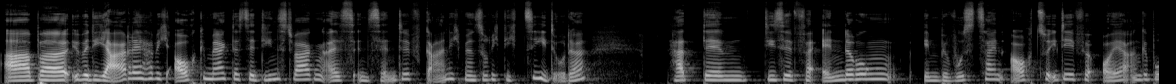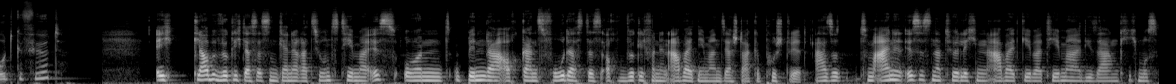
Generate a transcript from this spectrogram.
Aber über die Jahre habe ich auch gemerkt, dass der Dienstwagen als Incentive gar nicht mehr so richtig zieht, oder? Hat denn diese Veränderung im Bewusstsein auch zur Idee für euer Angebot geführt? Ich glaube wirklich, dass das ein Generationsthema ist und bin da auch ganz froh, dass das auch wirklich von den Arbeitnehmern sehr stark gepusht wird. Also zum einen ist es natürlich ein Arbeitgeberthema, die sagen, okay, ich muss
